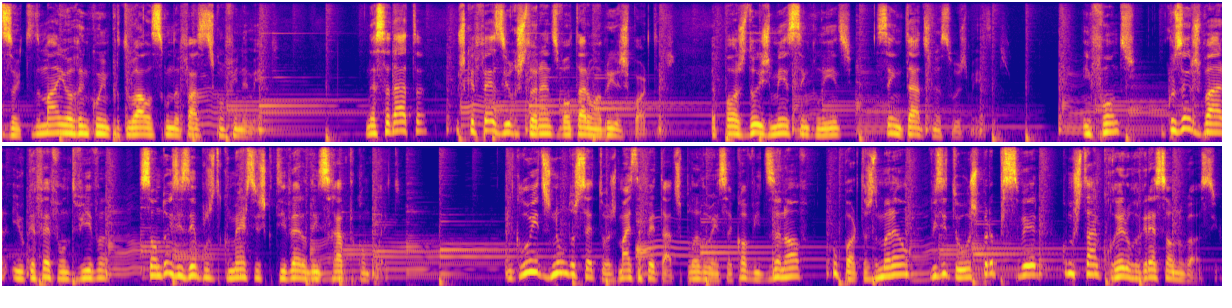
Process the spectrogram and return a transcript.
18 de maio arrancou em Portugal a segunda fase de desconfinamento. Nessa data, os cafés e os restaurantes voltaram a abrir as portas, após dois meses sem clientes sentados nas suas mesas. Em Fontes, o Cruzeiros Bar e o Café Fonte Viva são dois exemplos de comércios que tiveram de encerrar por completo. Incluídos num dos setores mais afetados pela doença Covid-19, o Portas de Marão visitou-os para perceber como está a correr o regresso ao negócio.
